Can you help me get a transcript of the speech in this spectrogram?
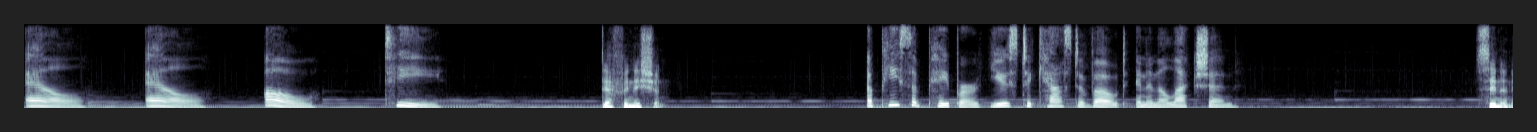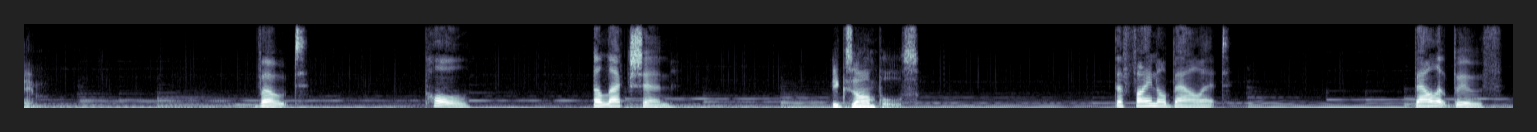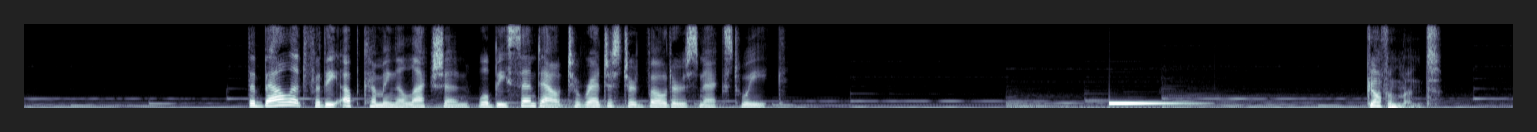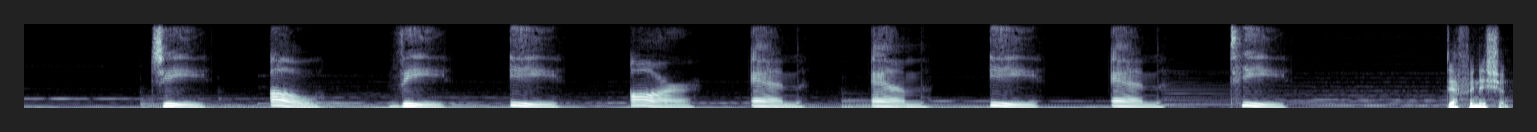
L L O T Definition. A piece of paper used to cast a vote in an election. Synonym. Vote. Poll. Election. Examples. The final ballot. Ballot booth The ballot for the upcoming election will be sent out to registered voters next week. Government. G O V E R N M E N T. Definition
